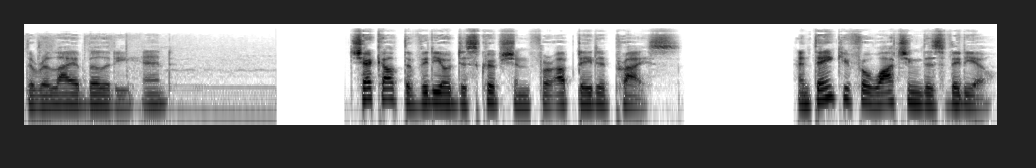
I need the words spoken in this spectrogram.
the reliability and check out the video description for updated price. And thank you for watching this video.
